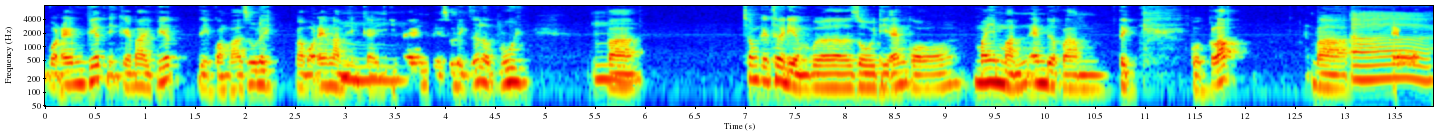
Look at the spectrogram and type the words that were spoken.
bọn em viết những cái bài viết để quảng bá du lịch và bọn em làm ừ. những cái event về du lịch rất là vui. Ừ. Và trong cái thời điểm vừa rồi thì em có may mắn em được làm tịch của club và à. em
